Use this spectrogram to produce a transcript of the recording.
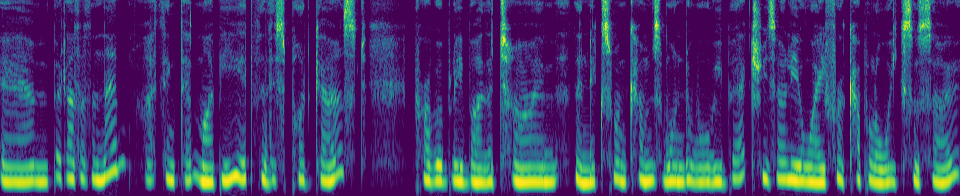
Um, but other than that, I think that might be it for this podcast. Probably by the time the next one comes, Wanda will be back. She's only away for a couple of weeks or so.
